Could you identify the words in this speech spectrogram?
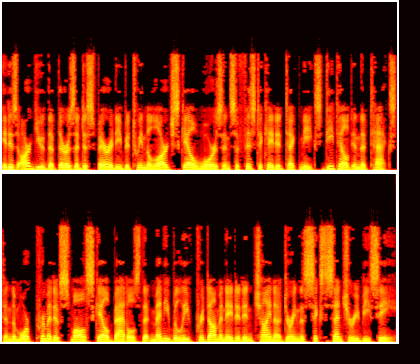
It is argued that there is a disparity between the large-scale wars and sophisticated techniques detailed in the text and the more primitive small-scale battles that many believe predominated in China during the 6th century BC.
